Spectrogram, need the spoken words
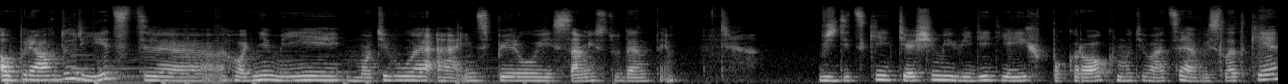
opravdu říct, hodně mi motivuje a inspirují sami studenty. Vždycky těší mi vidět jejich pokrok, motivace a výsledky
